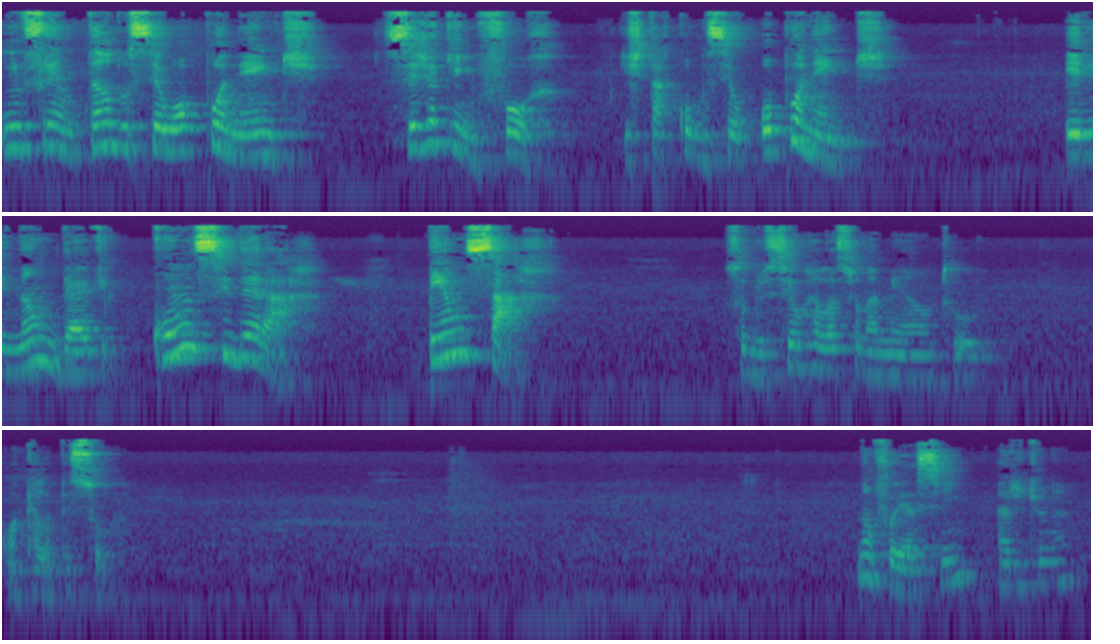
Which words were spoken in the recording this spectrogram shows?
enfrentando o seu oponente, seja quem for, que está como seu oponente, ele não deve considerar, pensar sobre o seu relacionamento com aquela pessoa. Não foi assim, Arjuna?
